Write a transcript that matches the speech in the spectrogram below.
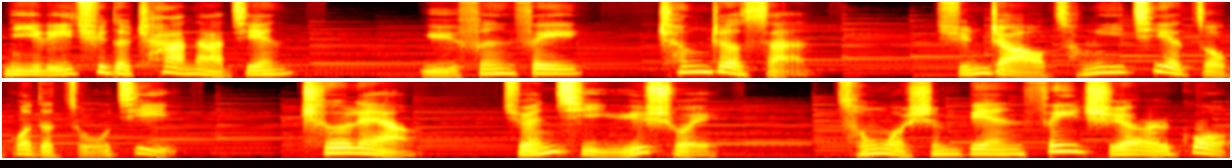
你离去的刹那间，雨纷飞，撑着伞，寻找曾一切走过的足迹。车辆卷起雨水，从我身边飞驰而过。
